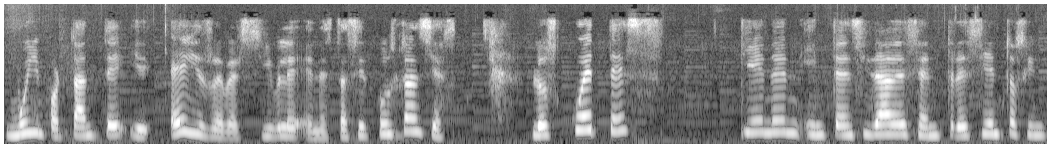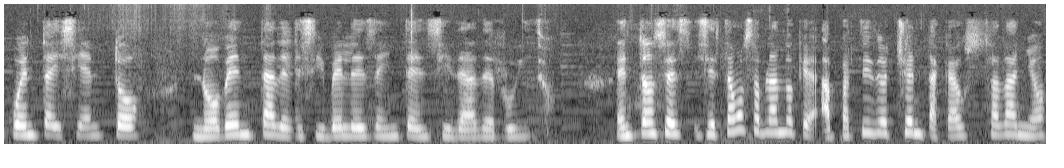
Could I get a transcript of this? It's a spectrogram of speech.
muy importante e irreversible en estas circunstancias. Los cohetes tienen intensidades entre 150 y 190 decibeles de intensidad de ruido. Entonces, si estamos hablando que a partir de 80 causa daño,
